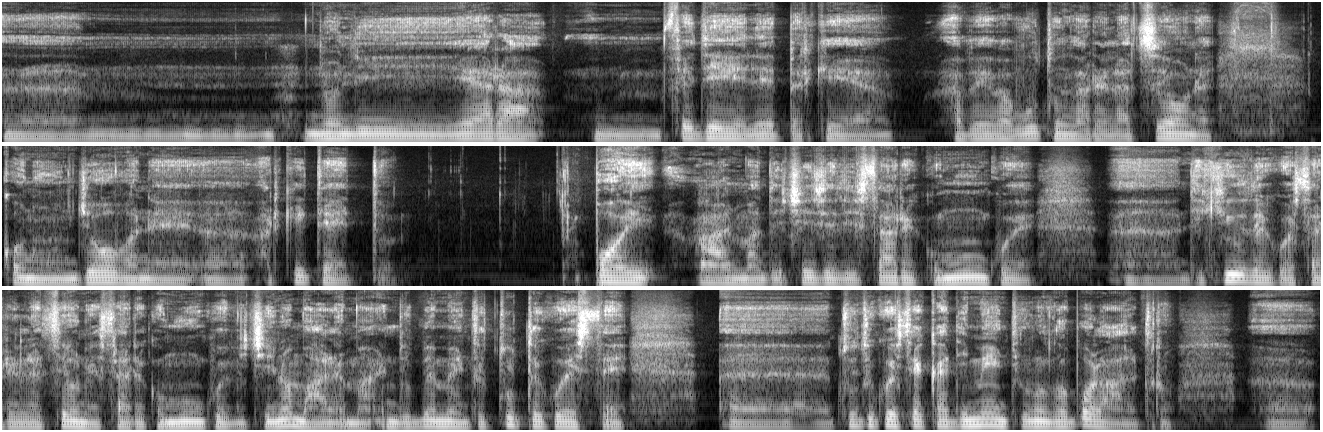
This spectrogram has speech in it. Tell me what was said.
ehm, non gli era mh, fedele perché aveva avuto una relazione con un giovane eh, architetto. Poi Alma decise di stare comunque, eh, di chiudere questa relazione e stare comunque vicino a Male, ma indubbiamente queste, eh, tutti questi accadimenti uno dopo l'altro eh,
